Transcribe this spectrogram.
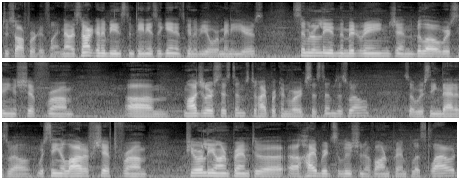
to software defined. Now it's not going to be instantaneous again, it's going to be over many years. Similarly in the mid-range and below, we're seeing a shift from um, modular systems to hyper-converged systems as well. So we're seeing that as well. We're seeing a lot of shift from purely on-prem to a, a hybrid solution of on-prem plus cloud.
